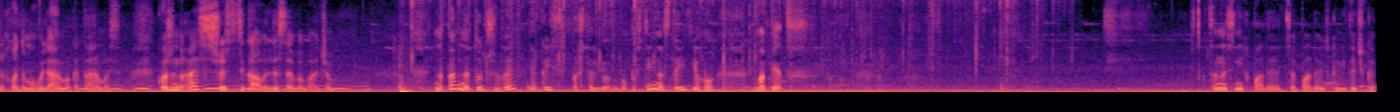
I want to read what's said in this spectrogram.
приходимо, гуляємо, катаємось. Кожен раз щось цікаве для себе бачу. Напевне, тут живе якийсь поштальйон, бо постійно стоїть його мопед. Це на сніг падає, це падають квіточки.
